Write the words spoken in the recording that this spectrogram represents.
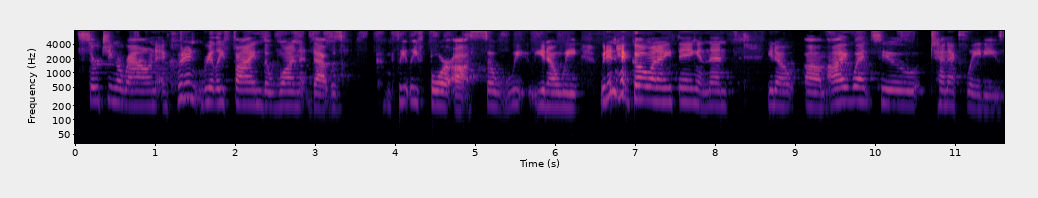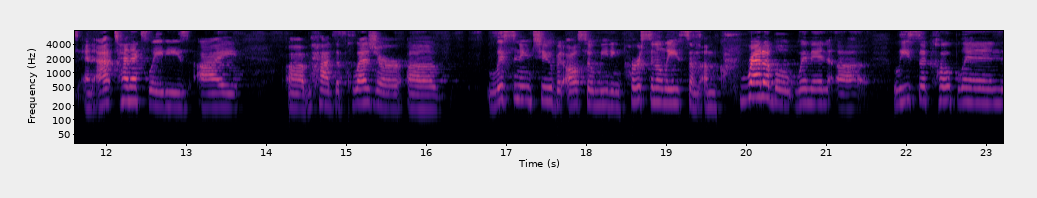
searching around and couldn't really find the one that was completely for us. So we, you know, we we didn't hit go on anything, and then, you know, um, I went to 10x Ladies, and at 10x Ladies, I um, had the pleasure of listening to, but also meeting personally some incredible women. Uh, Lisa Copeland,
